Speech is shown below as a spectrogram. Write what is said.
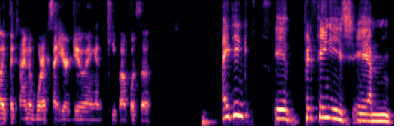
like the kind of work that you're doing and keep up with it? I think uh, first thing is um,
